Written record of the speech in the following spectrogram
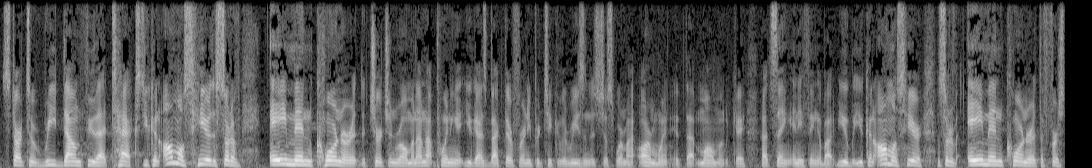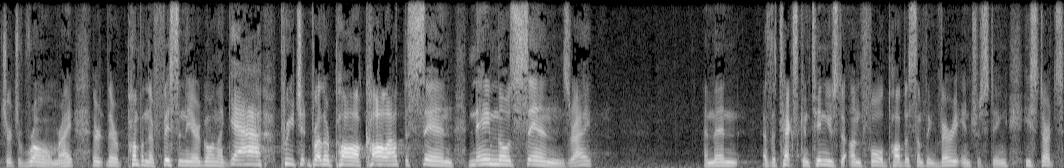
start to read down through that text, you can almost hear the sort of amen corner at the church in Rome. And I'm not pointing at you guys back there for any particular reason. It's just where my arm went at that moment, okay? Not saying anything about you, but you can almost hear the sort of amen corner at the first church of Rome, right? They're, they're pumping their fists in the air, going like, yeah, preach it, Brother Paul, call out the sin, name those sins, right? And then as the text continues to unfold, Paul does something very interesting. He starts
